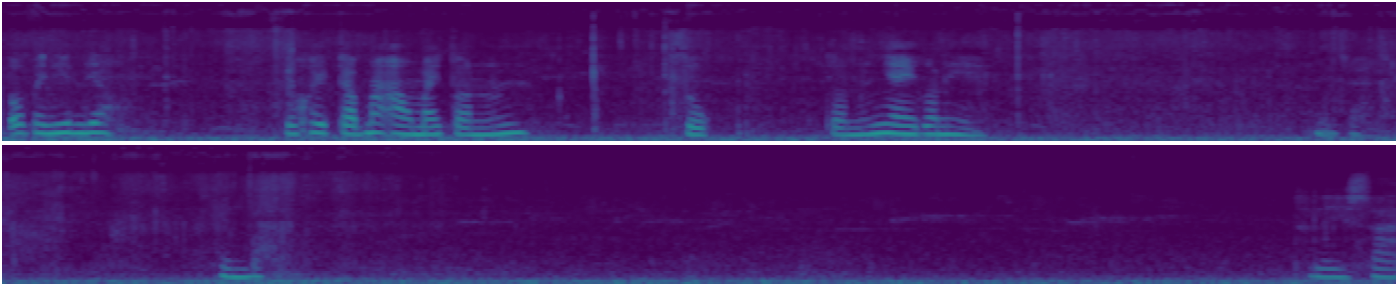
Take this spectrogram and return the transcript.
บเอาไปนิดเดียวเดี๋ยวค่อยกลับมาเอาไหมตอนนั้นสุกตอนนั้นใหญ่กว่านี่นี่จ้ะเห็นปะทะเลสา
